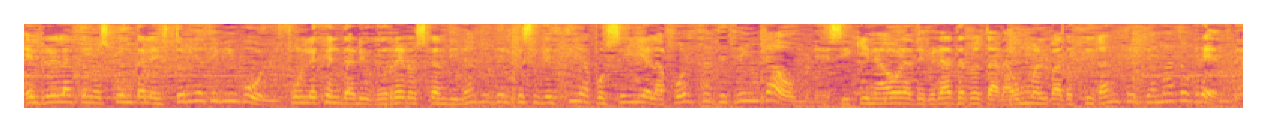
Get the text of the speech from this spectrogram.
El relato nos cuenta la historia de Beowulf, un legendario guerrero escandinavo del que se decía poseía la fuerza de 30 hombres y quien ahora deberá derrotar a un malvado gigante llamado Grendel.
